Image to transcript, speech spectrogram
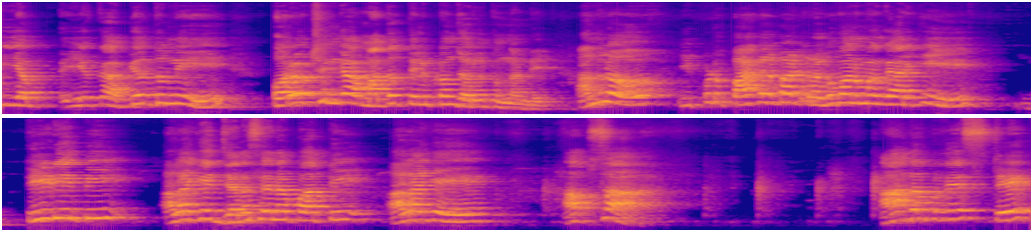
ఈ ఈ యొక్క అభ్యర్థుల్ని పరోక్షంగా మద్దతు తెలుపడం జరుగుతుందండి. అందులో ఇప్పుడు పాకలపాటి రఘువర్మ గారికి టీడీపీ అలాగే జనసేన పార్టీ అలాగే APSA Andhra Pradesh state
